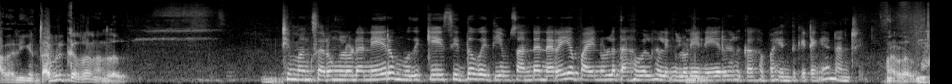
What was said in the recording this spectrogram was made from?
அதை நீங்கள் தவிர்க்கிறது தான் நல்லது. நிச்சயமாங்க சார். உங்களோட நேரம் ஒதுக்கி சித்த வைத்தியம் சார்ந்த நிறைய பயனுள்ள தகவல்கள் எங்களுடைய நேயர்களுக்காக பகிர்ந்துக்கிட்டீங்க நன்றி. நல்லதுமா.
